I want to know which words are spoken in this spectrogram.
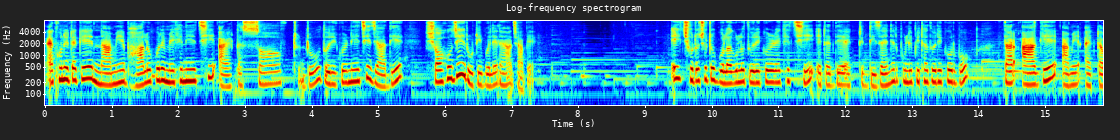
এখন এটাকে নামিয়ে ভালো করে মেখে নিয়েছি আর একটা সফট ডো তৈরি করে নিয়েছি যা দিয়ে সহজেই রুটি বলে নেওয়া যাবে। এই ছোট ছোট গোলাগুলো তৈরি করে রেখেছি। এটা দিয়ে একটি ডিজাইনের পুলি পিঠা তৈরি করব। তার আগে আমি একটা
